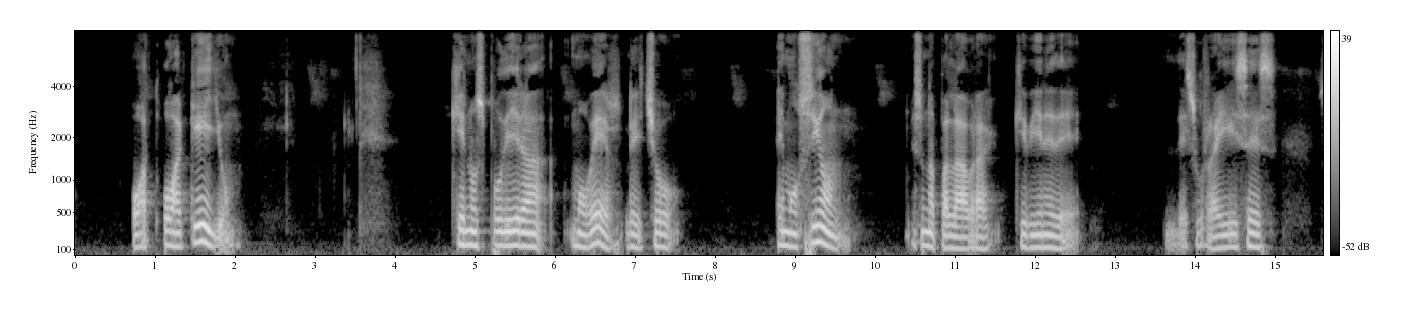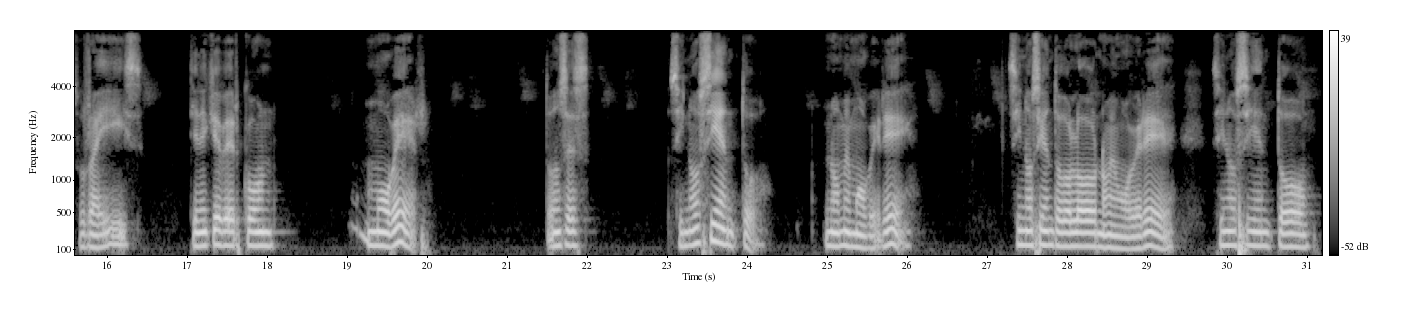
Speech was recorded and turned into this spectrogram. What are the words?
o, o aquello que nos pudiera mover. De hecho, emoción es una palabra que viene de, de sus raíces, su raíz tiene que ver con mover. Entonces, si no siento, no me moveré. Si no siento dolor, no me moveré. Si no siento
